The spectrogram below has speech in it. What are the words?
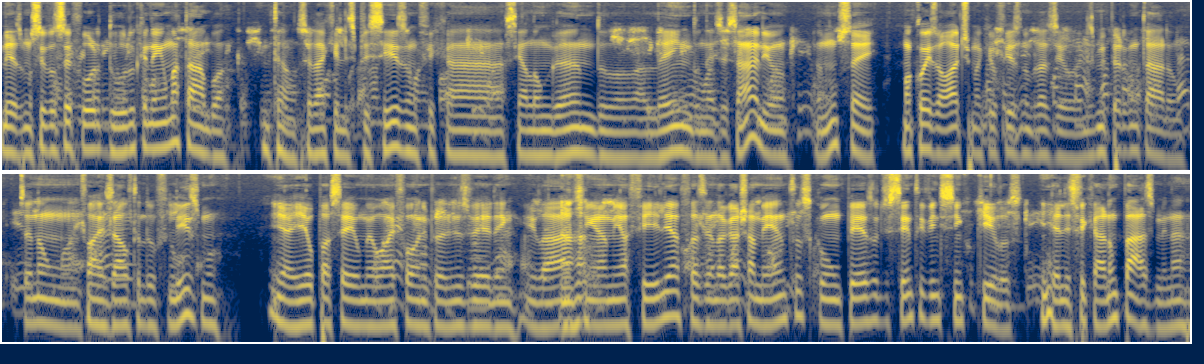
mesmo se você for duro que nem uma tábua. Então, será que eles precisam ficar se alongando além do necessário? Eu não sei. Uma coisa ótima que eu fiz no Brasil, eles me perguntaram: você não faz filismo? E aí eu passei o meu iPhone para eles verem. E lá uhum. tinha a minha filha fazendo agachamentos com um peso de 125 quilos. E eles ficaram pasme, né?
